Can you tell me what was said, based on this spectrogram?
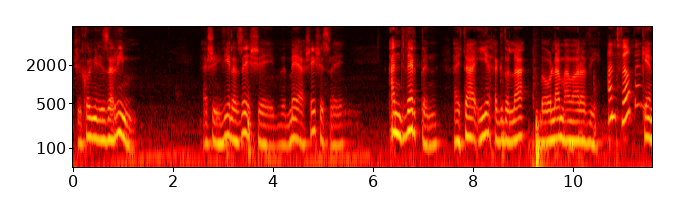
של כל מיני זרים, אשר הביא לזה שבמאה ה-16 אנטוורפן הייתה העיר הגדולה בעולם המערבי. אנטוורפן? כן.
